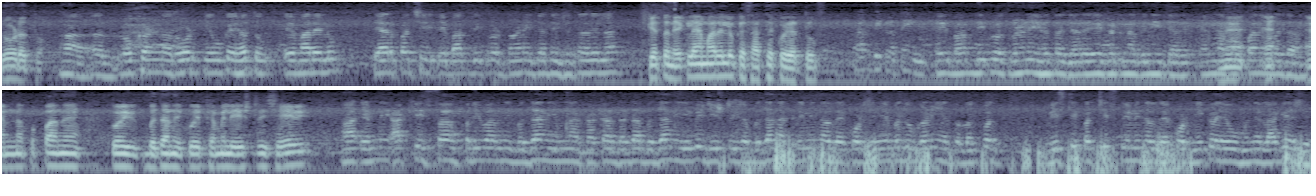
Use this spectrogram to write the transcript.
રોડ હતો. હા લોખંડનો રોડ કે એવું કઈ હતું એ મારેલું. ત્યાર પછી એ બાપ દીકરો ત્રણેય ત્યાંથી જતા રહેલા. કેતન એકલા મારેલું કે સાથે કોઈ હતું? એ બાપ દીકરો ત્રણેય હતા જ્યારે એ ઘટના બની ત્યારે. એમના પપ્પાને બધા એમના પપ્પાને કોઈ બધાની કોઈ ફેમિલી હિસ્ટ્રી છે એવી? હા એમની આખી સહ પરિવારની બધાની એમના કાકા દાદા બધાની એવી જ હિસ્ટ્રી છે. બધાના ક્રિમિનલ રેકોર્ડ છે. એ બધું ગણીએ તો લગભગ વીસથી પચીસ ક્રિમિનલ રેકોર્ડ નીકળે એવું મને લાગે છે.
